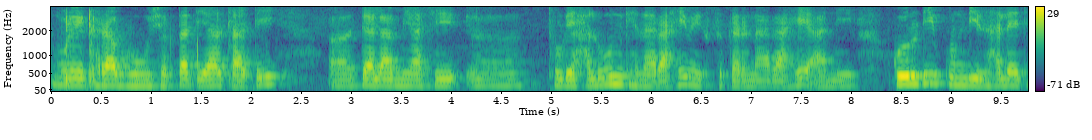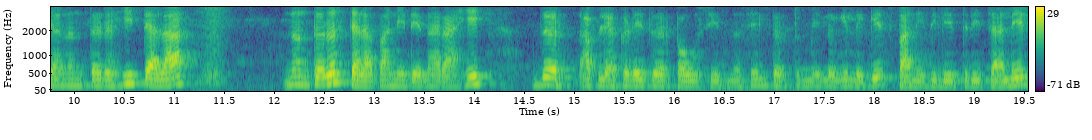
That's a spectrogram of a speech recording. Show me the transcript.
मुळे खराब होऊ शकतात. यासाठी त्याला मी असे थोडे हलवून घेणार आहे मिक्स करणार आहे आणि कोरडी कुंडी झाल्याच्या नंतरही त्याला नंतरच त्याला पाणी देणार आहे. जर आपल्याकडे जर पाऊस येत नसेल तर तुम्ही लगे लगेच पाणी दिले तरी चालेल.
